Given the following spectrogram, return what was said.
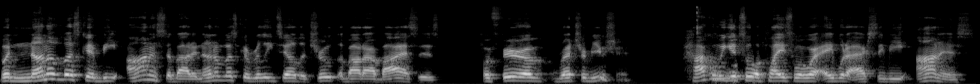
but none of us could be honest about it. None of us could really tell the truth about our biases for fear of retribution. How can we get to a place where we're able to actually be honest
